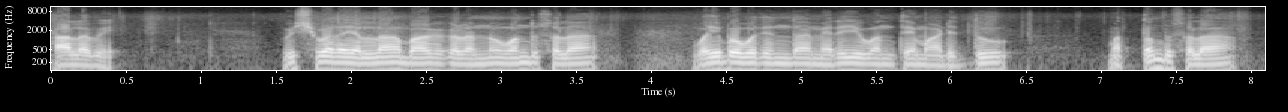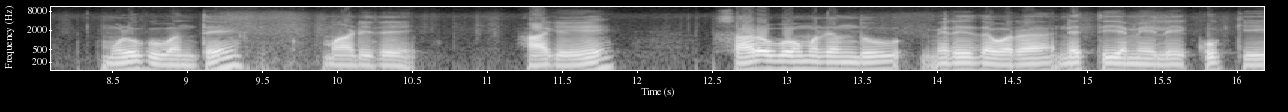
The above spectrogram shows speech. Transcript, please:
ಕಾಲವೇ. ವಿಶ್ವದ ಎಲ್ಲ ಭಾಗಗಳನ್ನು ಒಂದು ಸಲ ವೈಭವದಿಂದ ಮೆರೆಯುವಂತೆ ಮಾಡಿದ್ದು, ಮತ್ತೊಂದು ಸಲ ಮುಳುಗುವಂತೆ ಮಾಡಿದೆ. ಹಾಗೆಯೇ ಸಾರ್ವಭೌಮರೆಂದು ಮೆರೆದವರ ನೆತ್ತಿಯ ಮೇಲೆ ಕುಕ್ಕಿ,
